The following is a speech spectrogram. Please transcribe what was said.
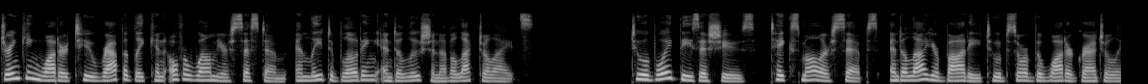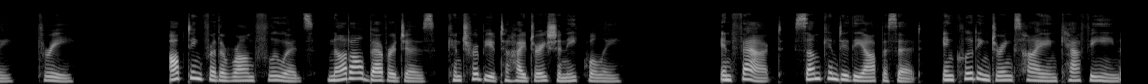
Drinking water too rapidly can overwhelm your system and lead to bloating and dilution of electrolytes. To avoid these issues, take smaller sips and allow your body to absorb the water gradually. 3. Opting for the wrong fluids, not all beverages contribute to hydration equally. In fact, some can do the opposite, including drinks high in caffeine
